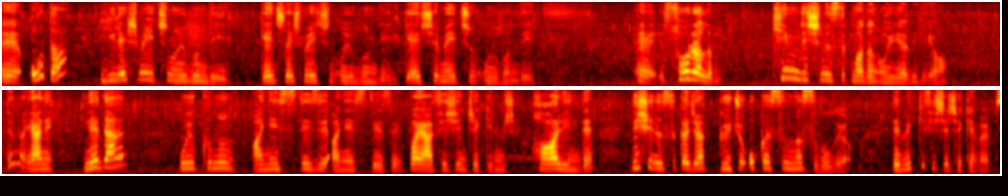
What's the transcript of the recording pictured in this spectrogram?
Ee, o da iyileşme için uygun değil. Gençleşme için uygun değil. Gevşeme için uygun değil. Ee, soralım. Kim dişini sıkmadan uyuyabiliyor? Değil mi? Yani neden uykunun anestezi anestezi bayağı fişin çekilmiş halinde dişini sıkacak gücü o kasın nasıl buluyor? Demek ki fişi çekememiş.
